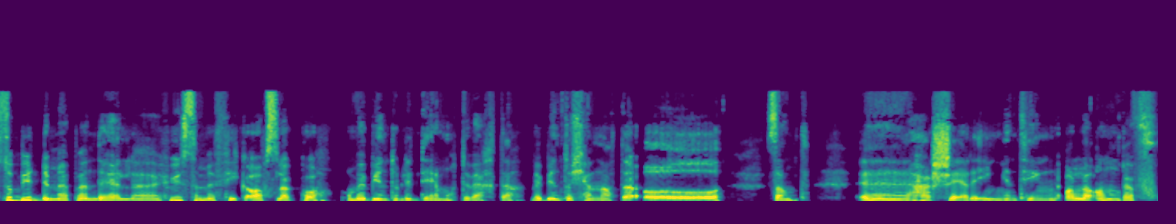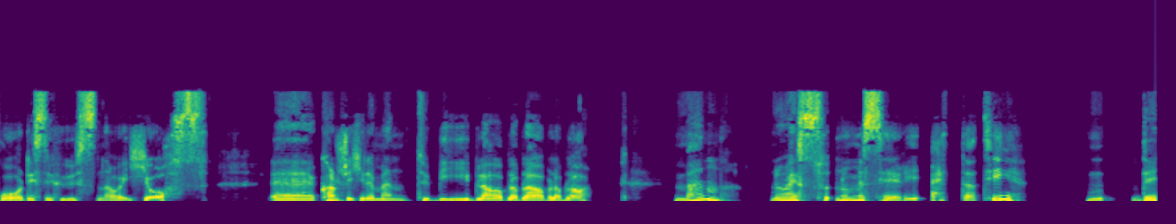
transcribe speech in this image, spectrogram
så bydde vi på en del uh, hus som vi fikk avslag på, og vi begynte å bli demotiverte. Vi begynte å kjenne at det, åh, sant? Eh, her skjer det ingenting, alle andre får disse husene og ikke oss. Eh, kanskje ikke det er meant to be, bla, bla, bla, bla, bla. Men når, jeg, når vi ser i ettertid det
